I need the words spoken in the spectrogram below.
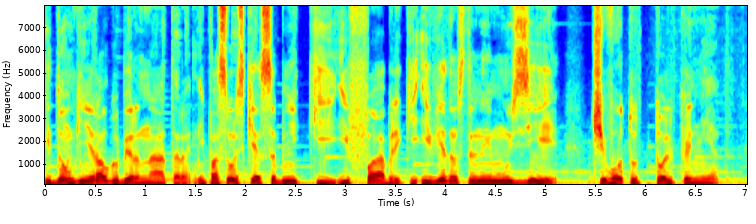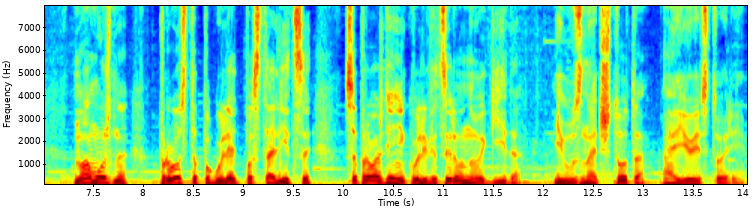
и дом генерал-губернатора, и посольские особняки, и фабрики, и ведомственные музеи. Чего тут только нет – ну а можно просто погулять по столице в сопровождении квалифицированного гида и узнать что-то о ее истории.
